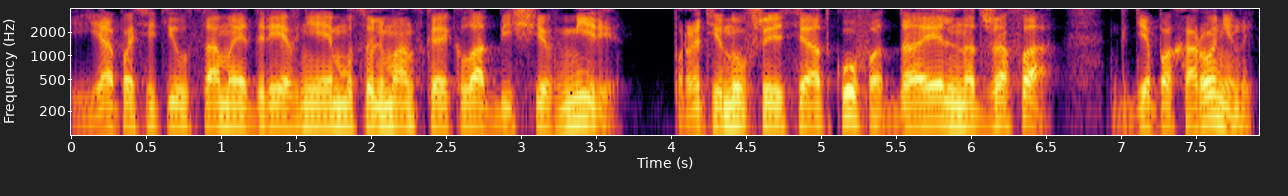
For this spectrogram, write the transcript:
Я посетил самое древнее мусульманское кладбище в мире, протянувшееся от Куфа до Эль-Наджафа, где похоронены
